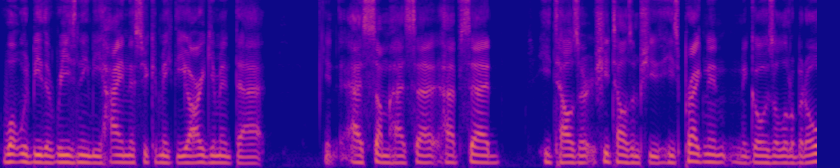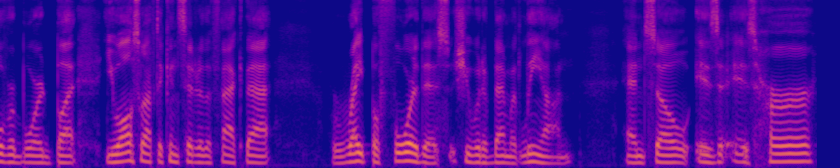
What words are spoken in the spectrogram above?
what would be the reasoning behind this? You can make the argument that, as some has said, have said, he tells her she tells him she he's pregnant, and it goes a little bit overboard. But you also have to consider the fact that right before this, she would have been with Leon, and so is is her.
